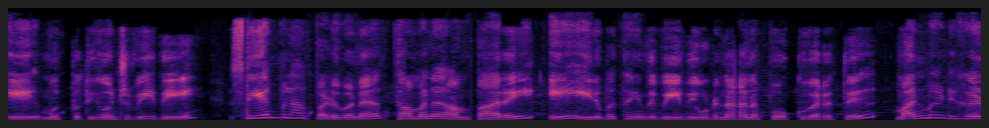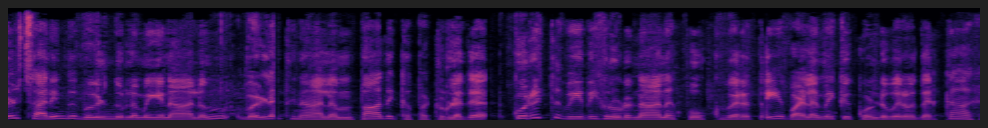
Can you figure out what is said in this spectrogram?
ஏ முப்பத்தி ஒன்று வீதி சியம்பலா படுவன தமன அம்பாறை ஏ இருபத்தைந்து வீதியுடனான போக்குவரத்து மண்மேடுகள் சரிந்து வீழ்ந்துள்ளமையினாலும் வெள்ளத்தினாலும் பாதிக்கப்பட்டுள்ளது. குறித்த வீதிகளுடனான போக்குவரத்தை வளமைக்கு கொண்டு வருவதற்காக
